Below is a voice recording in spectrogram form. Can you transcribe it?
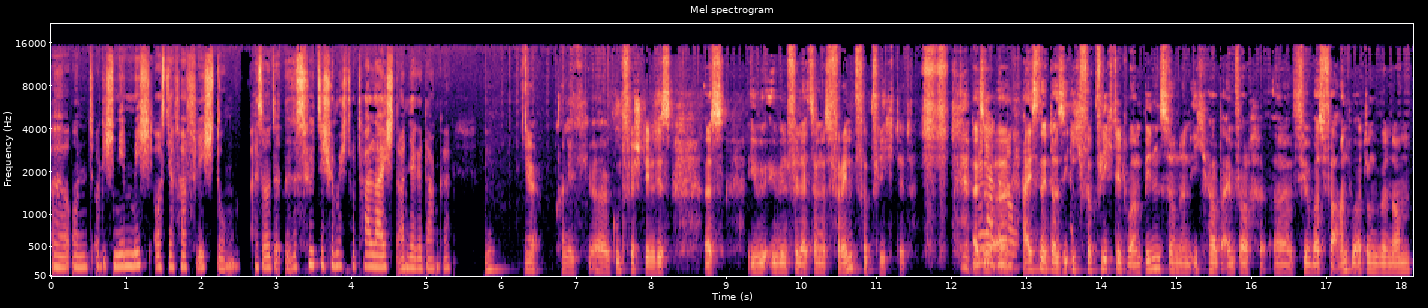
äh, und, und ich nehme mich aus der Verpflichtung. Also das, das fühlt sich für mich total leicht an, der Gedanke. Mhm. Ja, kann ich äh, gut verstehen. Das, als, ich, ich will vielleicht sagen, als fremdverpflichtet. Also ja, ja, genau. äh, heißt nicht, dass ich verpflichtet worden bin, sondern ich habe einfach äh, für was Verantwortung übernommen,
